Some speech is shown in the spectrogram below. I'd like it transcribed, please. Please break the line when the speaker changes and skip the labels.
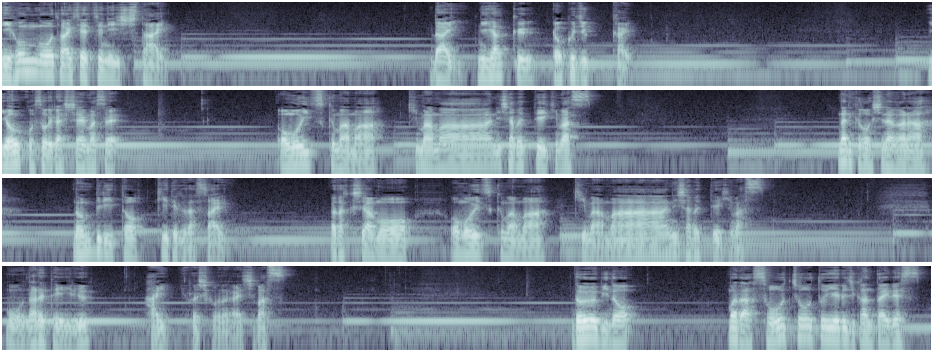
日本語を大切にしたい。第260回。ようこそいらっしゃいませ。思いつくまま気ままに喋っていきます。何かをしながらのんびりと聞いてください。私はもう思いつくまま気ままに喋っていきます。もう慣れている？はい、よろしくお願いします。土曜日のまだ早朝と言える時間帯です。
